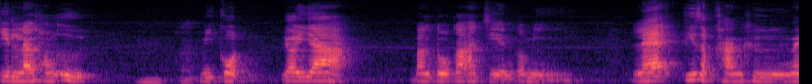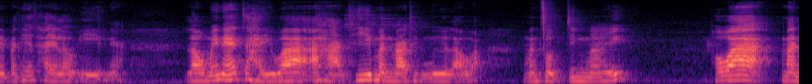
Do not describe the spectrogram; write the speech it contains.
กินแล้วท้องอืดอืมครับมีกรดย่อยยาก บางตัวก็อาเจียนก็มี และที่สำคัญคือในประเทศไทยเราเองเนี่ย เราไม่แน่ใจว่าอาหารที่มันมาถึงมือเราอะ่ะ มันสดจริงไหม เพราะว่ามัน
